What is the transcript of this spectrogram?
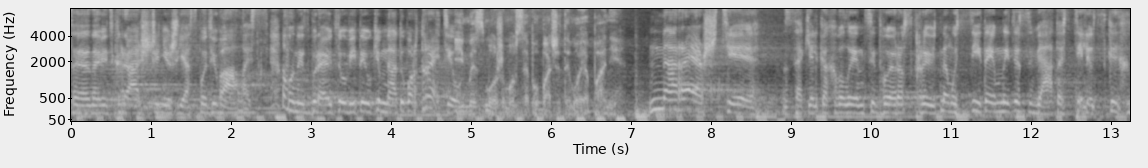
Це навіть краще, ніж я сподівалась. Вони збираються увійти у кімнату портретів. І ми зможемо все побачити, моя пані. Нарешті! За кілька хвилин ці двоє розкриють нам усі таємниці святості людських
